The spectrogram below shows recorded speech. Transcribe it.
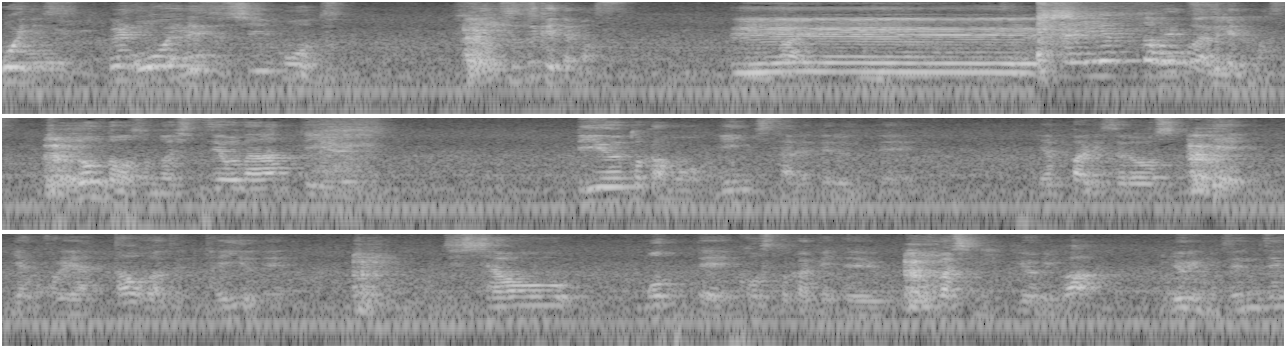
多いです。多いですしもうず続けてます。へえ絶対やった方がいい。続けてますどんどんその必要だなっていう理由とかも認知されてるんでやっぱりそれを知っていやこれやった方が絶対いいよね。実写を持ってコストかけて動かしに行くよりはよりも全然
